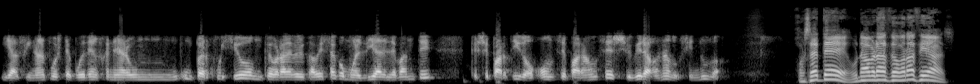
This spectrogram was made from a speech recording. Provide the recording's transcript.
y al final pues te pueden generar un, un perjuicio, un quebradero de cabeza como el día de Levante, que ese partido 11 para 11 se hubiera ganado, sin duda. Josete, un abrazo, gracias.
